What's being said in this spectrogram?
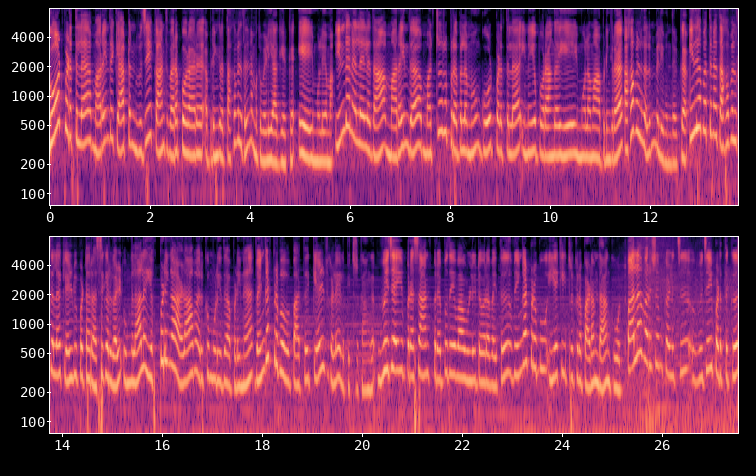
கோட் படத்தில் மறைந்த கேப்டன் விஜயகாந்த் வரப்போறாரு அப்படிங்கிற தகவல்கள் நமக்கு வெளியாகியிருக்கு. ஏஐ மூலயமா. இந்த நிலையில தான் மறைந்த மற்றொரு பிரபலமும் கோட் படத்தில் இணைய போறாங்க ஏஐ மூலமா அப்படிங்கிற தகவல்களும் வெளிவந்திருக்கு. இதை பத்தின தகவல்களை கேள்விப்பட்ட ரசிகர்கள் உங்களால எப்படிங்க அழாம இருக்க முடியுது அப்படின்னு வெங்கட் பிரபுவை பார்த்து கேள்விகளை எழுப்பிட்டு இருக்காங்க விஜய் பிரசாந்த் பிரபுதேவா உள்ளிட்டோரை வைத்து வெங்கட் பிரபு இயக்கிட்டு இருக்கிற படம் தான் கோட். பல வருஷம் கழிச்சு விஜய் படத்துக்கு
